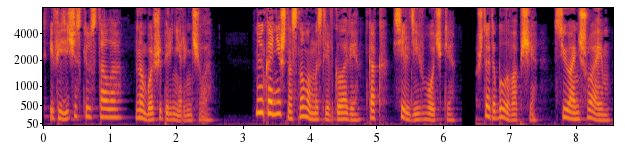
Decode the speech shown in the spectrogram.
И физически устала, но больше перенервничала. Ну и, конечно, снова мысли в голове, как сельдей в бочке. Что это было вообще? С Юань Шуаем.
